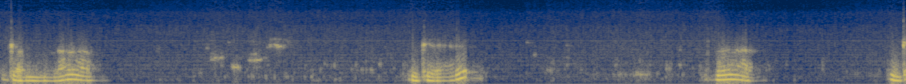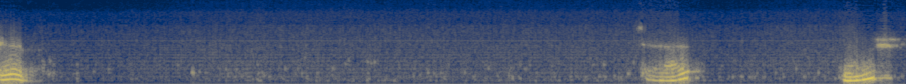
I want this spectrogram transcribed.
Gầm La, güzel bir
